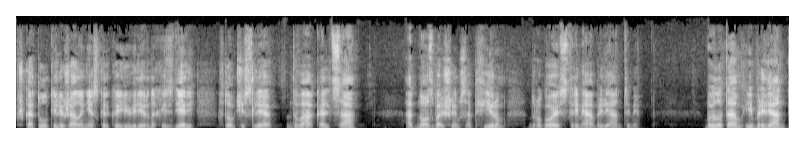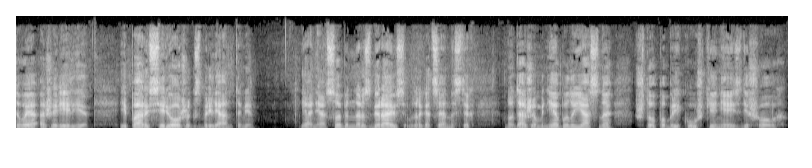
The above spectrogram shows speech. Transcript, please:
В шкатулке лежало несколько ювелирных изделий, в том числе два кольца, одно с большим сапфиром, другое с тремя бриллиантами. Было там и бриллиантовое ожерелье, и пара сережек с бриллиантами. Я не особенно разбираюсь в драгоценностях, но даже мне было ясно, что побрякушки не из дешевых.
